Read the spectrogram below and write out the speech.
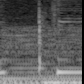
keep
